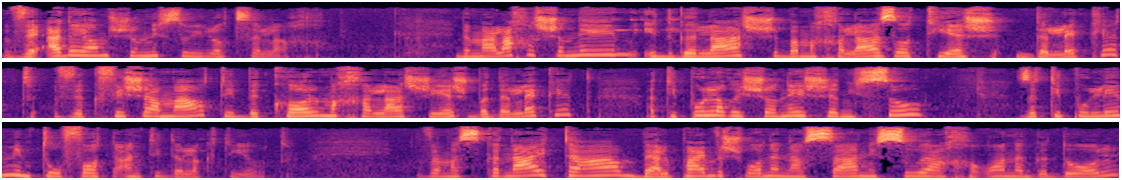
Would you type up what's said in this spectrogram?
ועד היום שום ניסוי לא צלח. במהלך השנים התגלה שבמחלה הזאת יש דלקת וכפי שאמרתי בכל מחלה שיש בה דלקת הטיפול הראשוני שניסו זה טיפולים עם תרופות אנטי דלקתיות. והמסקנה הייתה ב-2008 נעשה הניסוי האחרון הגדול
